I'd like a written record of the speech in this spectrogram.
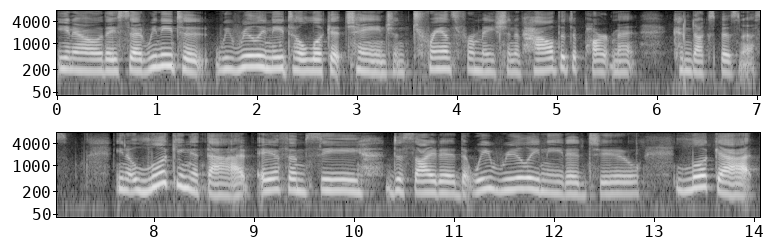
you know, they said we need to, we really need to look at change and transformation of how the department conducts business. You know, looking at that, AFMC decided that we really needed to look at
